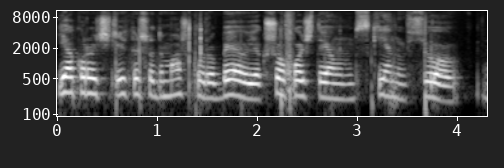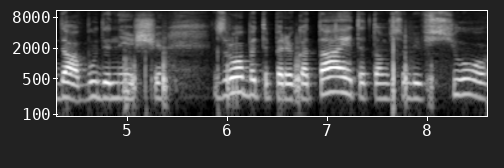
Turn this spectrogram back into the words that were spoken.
я, коротше, тільки що домашку робив. Якщо хочете, я вам скину, все, да, буде нижче. Зробите, перекатаєте там собі все.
